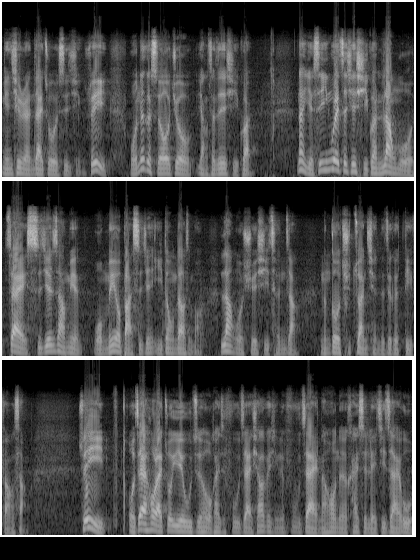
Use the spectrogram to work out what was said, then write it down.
年轻人在做的事情，所以我那个时候就养成这些习惯。那也是因为这些习惯，让我在时间上面，我没有把时间移动到什么，让我学习成长，能够去赚钱的这个地方上。所以我在后来做业务之后，我开始负债，消费型的负债，然后呢，开始累积债务。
